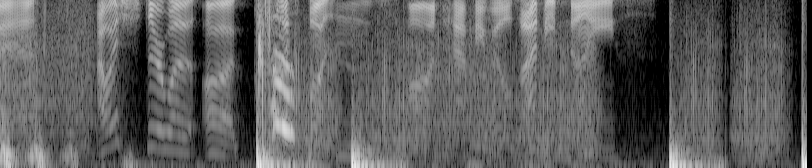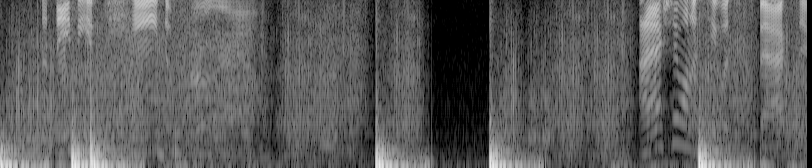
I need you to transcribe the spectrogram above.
it. I wish there was uh click buttons on Happy Wheels. That'd be nice. But they'd be a pain to program. I actually want to see what's back there.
